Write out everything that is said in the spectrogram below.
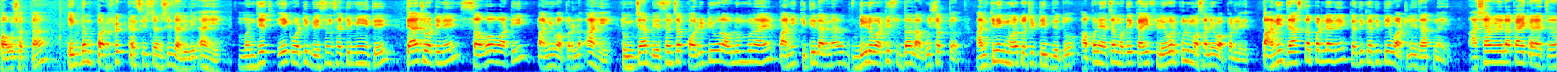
पाहू शकता? एकदम परफेक्ट कन्सिस्टन्सी झालेली आहे. म्हणजेच एक वाटी बेसनसाठी मी इथे त्याच वाटीने सव्वा वाटी पाणी वापरलं आहे. तुमच्या बेसनच्या क्वालिटीवर अवलंबून आहे. पाणी किती लागणार? दीड वाटी सुद्धा लागू शकतं. आणखीन एक महत्त्वाची टीप देतो. आपण याच्यामध्ये काही फ्लेवरफुल मसाले वापरले पाणी जास्त पडल्याने कधी कधी ते वाटले जात नाहीत. अशा वेळेला काय करायचं?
